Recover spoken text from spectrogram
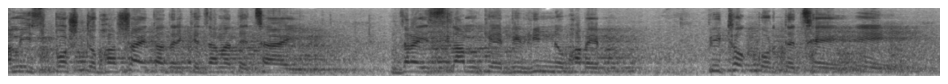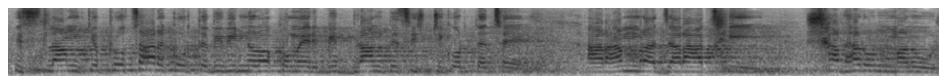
আমি স্পষ্ট ভাষায় তাদেরকে জানাতে চাই, যারা ইসলামকে বিভিন্নভাবে পৃথক করতেছে, এ ইসলামকে প্রচার করতে বিভিন্ন রকমের বিভ্রান্তি সৃষ্টি করতেছে। আর আমরা যারা আছি সাধারণ মানুষ,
